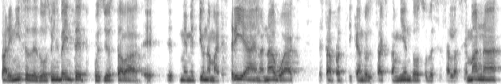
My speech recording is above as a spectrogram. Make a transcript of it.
para inicios de 2020, pues yo estaba, eh, eh, me metí una maestría en la NAWAC, estaba practicando el sax también dos veces a la semana,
